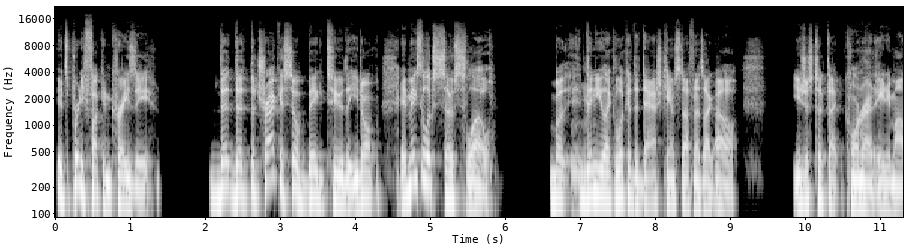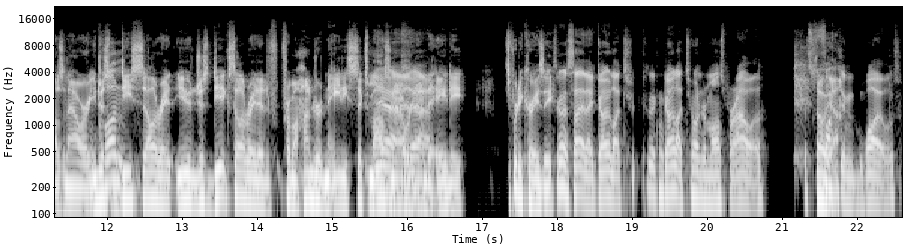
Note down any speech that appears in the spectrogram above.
it's pretty fucking crazy. The the the track is so big too that you don't it makes it look so slow. But Mm-hmm. then you like look at the dash cam stuff and it's like, "Oh, you just took that corner at 80 miles an hour. You just Con- decelerate you just deaccelerated from 186 miles an Yeah, hour down to 80. It's pretty crazy. I was gonna say they go like they can go like 200 miles per hour. It's Oh, yeah. fucking wild.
